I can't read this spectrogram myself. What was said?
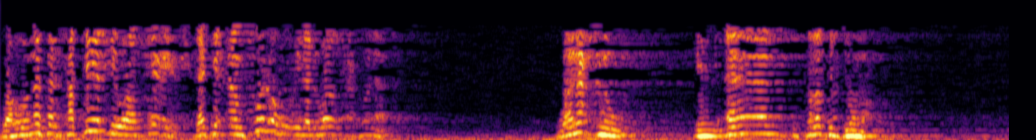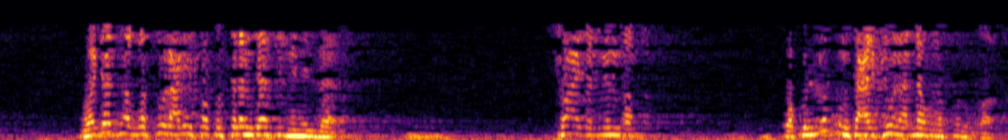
وهو مثل حقيقي واقعي لكن أنقله إلى الواقع هنا. ونحن الآن في صلاة الجمعة. وجدنا الرسول عليه الصلاة والسلام داخل من الباب. صعد المنبر. وكلكم تعرفون أنه رسول الله.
